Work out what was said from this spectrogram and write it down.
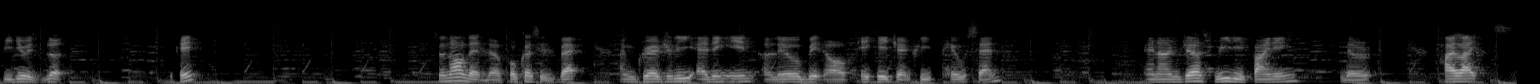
video is blurred. Okay? So now that the focus is back I'm gradually adding in a little bit of AK Gen 3 Pale Sand. And I'm just redefining the highlights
